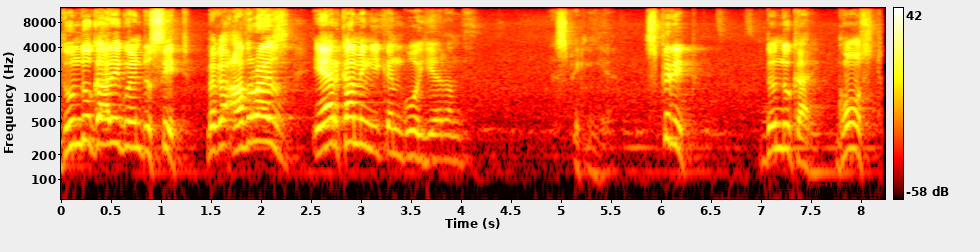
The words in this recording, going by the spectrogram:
Dhundukari going to sit. Because otherwise, air coming, he can go here and. Speaking here. Spirit, Dhundukari, ghost.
